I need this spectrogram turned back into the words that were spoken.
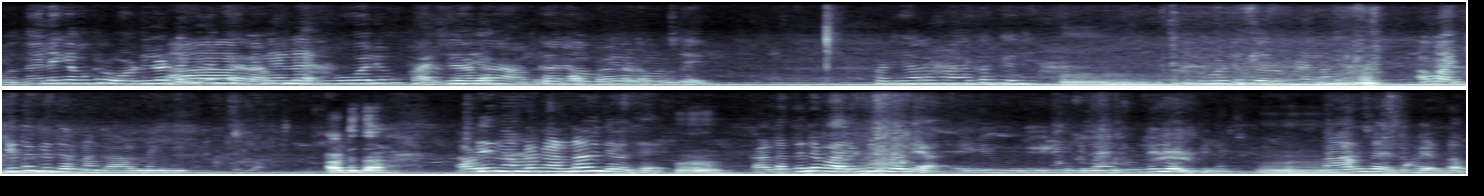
ഒന്നുമില്ലെങ്കിൽ നമുക്ക് റോഡിലോട്ടെങ്കിലും പോലും പറ്റാത്ത ആൾക്കാർ അപ്പുറം കിടപ്പുണ്ട്. പടിഞ്ഞാറ് ഭാഗത്തൊക്കെ ഇങ്ങോട്ട് കയറും വെള്ളം. ആ വൈക്കത്തൊക്കെ തരണം കാണണമെങ്കിൽ. അടുത്താ അവിടെ നമ്മുടെ കണ്ടമില്ലേ പക്ഷേ കണ്ടത്തിന്റെ വരമ്പ് പോലെയാ. ഈ വീട് ഇരിക്കുന്നത്. അതിന്റെ ഉള്ളിലായിരിക്കുന്നത് നാല് സൈഡിലും വെള്ളം.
